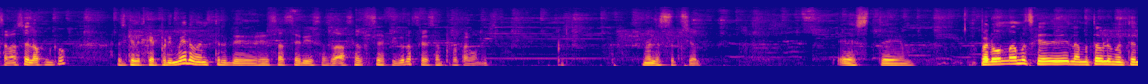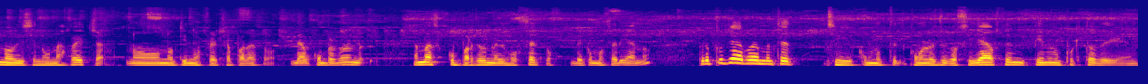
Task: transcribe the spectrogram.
se me hace lógico, es que el que primero entre de esas series a hacerse figuras es el protagonista. No es la excepción. Este pero nada más que lamentablemente no dicen una fecha. No, no tiene fecha para eso. nada más compartieron el boceto de cómo sería, ¿no? Pero pues ya realmente, sí, como, como les digo, si ya ustedes tienen un poquito de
